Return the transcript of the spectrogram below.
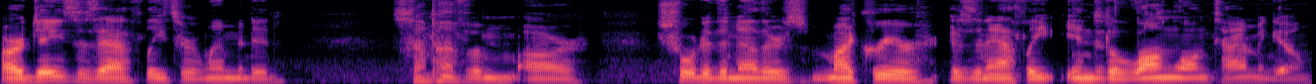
Our days as athletes are limited. Some of them are shorter than others. My career as an athlete ended a long, long time ago.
